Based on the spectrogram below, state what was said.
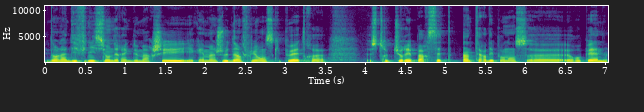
dans la définition des règles de marché il y a quand même un jeu d'influence qui peut être structuré par cette interdépendance européenne.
